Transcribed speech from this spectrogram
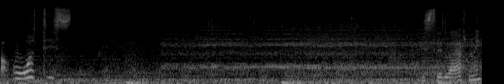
Uh, what is... He still me?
